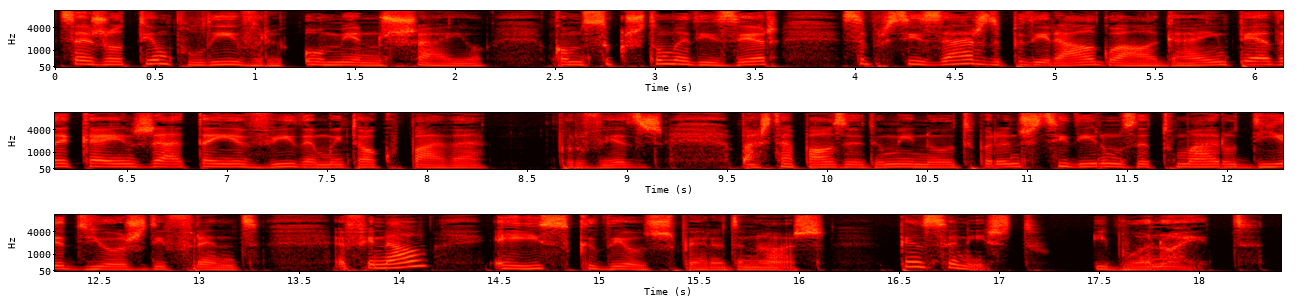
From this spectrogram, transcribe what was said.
seja o tempo livre ou menos cheio. Como se costuma dizer, se precisares de pedir algo a alguém, pede a quem já tem a vida muito ocupada. Por vezes, basta a pausa de um minuto para nos decidirmos a tomar o dia de hoje diferente. Afinal, é isso que Deus espera de nós. Pensa nisto e boa noite.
